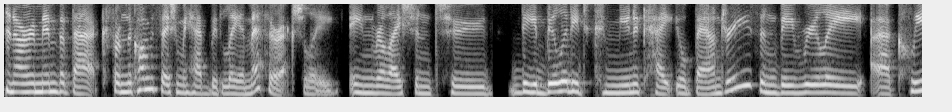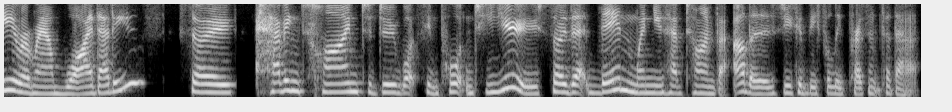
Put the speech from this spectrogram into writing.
And I remember back from the conversation we had with Leah Mether, actually, in relation to the ability to communicate your boundaries and be really uh, clear around why that is. So, having time to do what's important to you so that then when you have time for others, you can be fully present for that.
